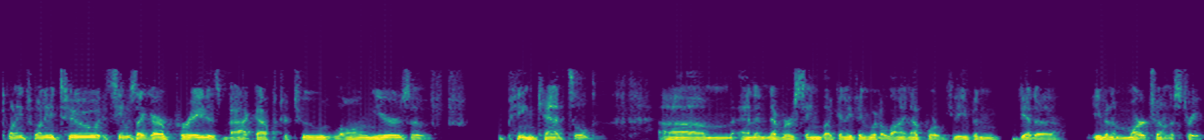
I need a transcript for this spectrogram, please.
2022, it seems like our parade is back after two long years of being canceled. Um, and it never seemed like anything would align up where we could even get a, even a march on the street.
